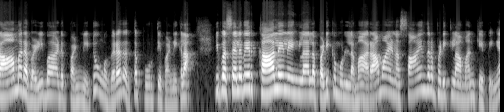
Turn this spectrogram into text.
ராமரை வழிபாடு பண்ணிட்டு உங்கள் விரதத்தை பூர்த்தி பண்ணிக்கலாம். இப்போ சில பேர் காலையில் எங்களால் படிக்க முடியலமா? ராமாயணம் சாயந்தரம் படிக்கலாமான்னு கேட்பீங்க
